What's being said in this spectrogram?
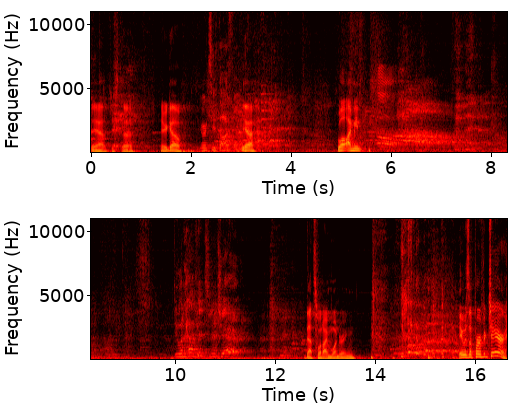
yeah, just uh, there you go. You're too thoughtful. Yeah. Well, I mean, do what happened to your chair? that's what I'm wondering. it was a perfect chair.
